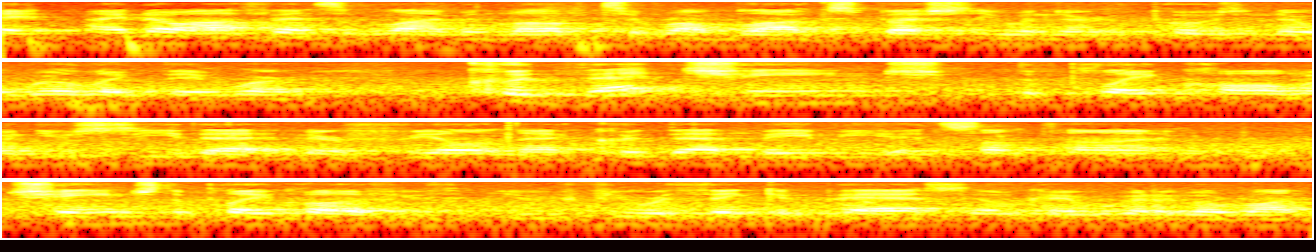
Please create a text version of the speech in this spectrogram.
And I know offensive linemen love to run blocks, especially when they're imposing their will like they were. Could that change the play call when you see that and they're feeling that? Could that maybe at some time change the play call if you if you were thinking past, okay, we're going to go run.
